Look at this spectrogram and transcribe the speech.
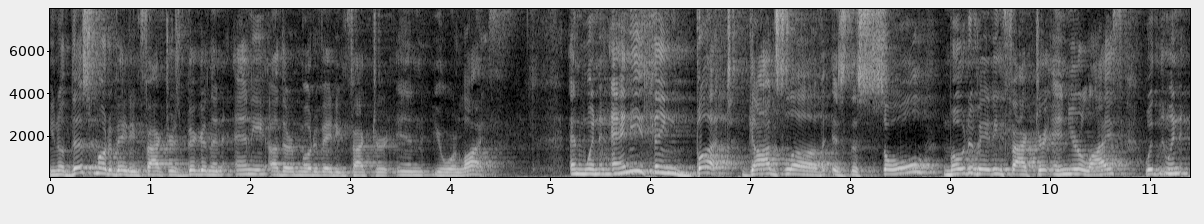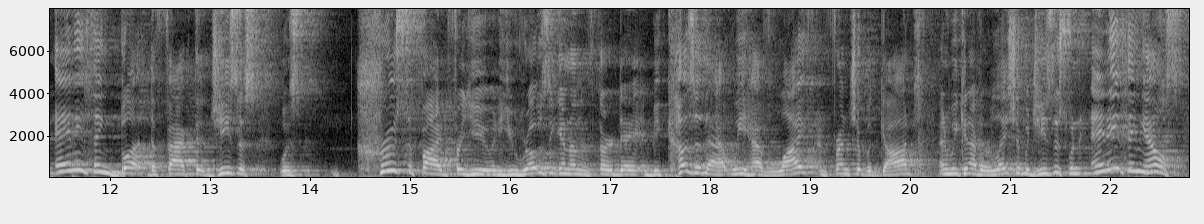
You know, this motivating factor is bigger than any other motivating factor in your life. And when anything but God's love is the sole motivating factor in your life, when anything but the fact that Jesus was crucified for you and he rose again on the third day, and because of that, we have life and friendship with God and we can have a relationship with Jesus, when anything else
